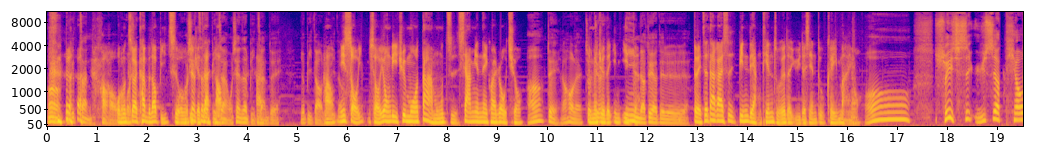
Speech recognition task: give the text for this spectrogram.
嗯，比个赞，好好。我们虽然看不到彼此，我们比个赞。比赞，我现在在比赞，对。有比到，好，你手手用力去摸大拇指下面那块肉球啊，对，然后呢，有没有觉得硬硬的？硬的，对啊，对对对对对，这大概是冰两天左右的鱼的鲜度可以买哦。哦，所以其实鱼是要挑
